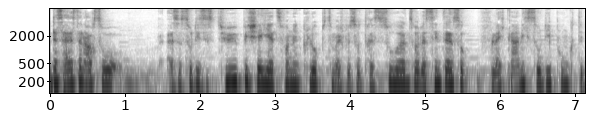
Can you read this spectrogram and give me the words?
Das heißt dann auch so, also so dieses Typische jetzt von den Clubs, zum Beispiel so Dressuren, so, das sind dann so vielleicht gar nicht so die Punkte,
